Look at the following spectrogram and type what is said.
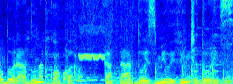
Eldorado na Copa. Qatar 2022.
